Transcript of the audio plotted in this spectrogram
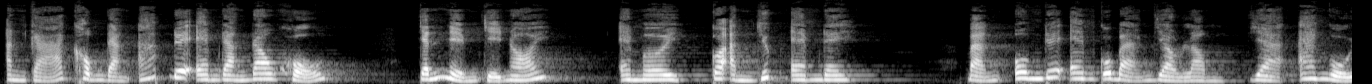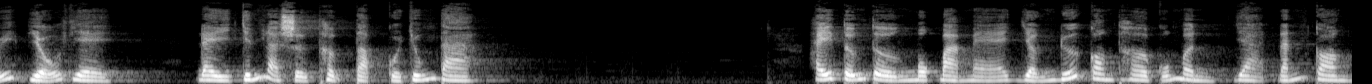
Anh cả không đàn áp đứa em đang đau khổ. Chánh niệm chỉ nói, em ơi, có anh giúp em đây. Bạn ôm đứa em của bạn vào lòng và an ủi dỗ về. Đây chính là sự thực tập của chúng ta hãy tưởng tượng một bà mẹ giận đứa con thơ của mình và đánh con.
